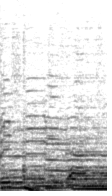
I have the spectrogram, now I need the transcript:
It's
